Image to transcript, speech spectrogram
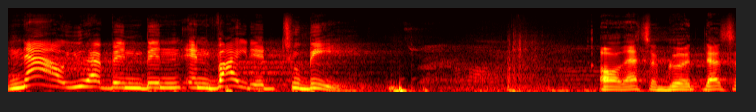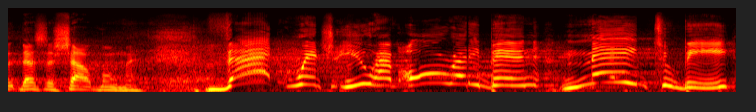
now you have been, been invited to be Oh, that's a good, that's a, that's a shout moment. That which you have already been made to be,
